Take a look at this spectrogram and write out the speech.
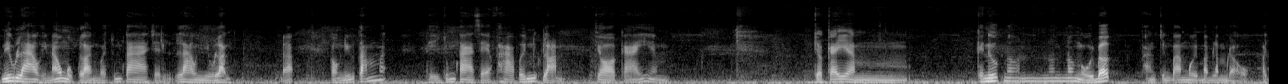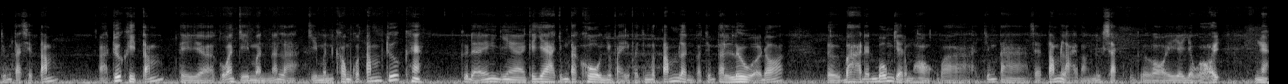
Nếu lau thì nấu một lần và chúng ta sẽ lau nhiều lần. Đó. Còn nếu tắm á, thì chúng ta sẽ pha với nước lạnh cho cái cho cái cái nước nó nó, nó nguội bớt khoảng chừng 30 35 độ và chúng ta sẽ tắm. À, trước khi tắm thì à, của anh chị mình đó là chị mình không có tắm trước ha cứ để à, cái da chúng ta khô như vậy và chúng ta tắm lên và chúng ta lưu ở đó từ 3 đến 4 giờ đồng hồ và chúng ta sẽ tắm lại bằng nước sạch gọi dầu gội. Nha.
